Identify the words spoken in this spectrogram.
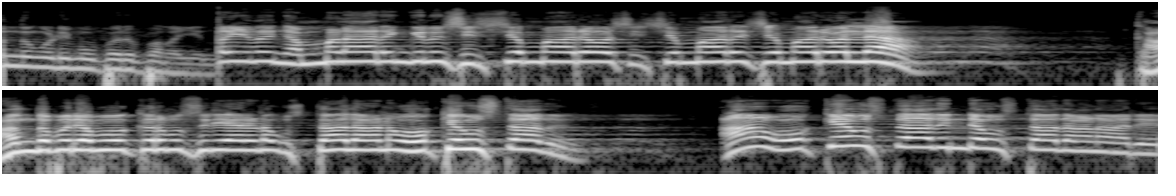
എന്നും കൂടി മൂപ്പര് പറയുന്നു. പറയുന്നത് നമ്മളാരെങ്കിലും ശിഷ്യന്മാരോ ശിഷ്യന്മാരോ ശിഷ്യന്മാരോ അല്ല. കാന്തപുര ബോക്കർ മുസ്ലിയാരുടെ ഉസ്താദാണ് ഓക്കെ ഉസ്താദ്. ആ ഓക്കെ ഉസ്താദിന്റെ ഉസ്താദാണ് ആര്?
